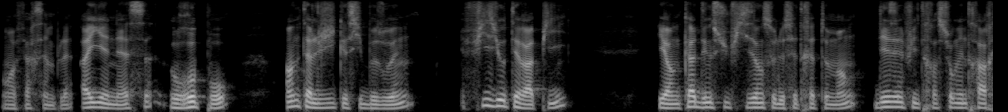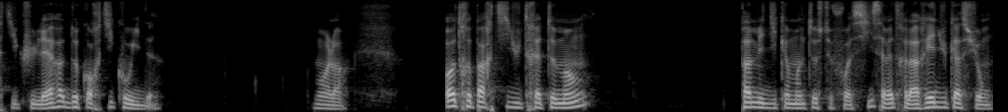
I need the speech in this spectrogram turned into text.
on va faire simple, AINS, repos, antalgique si besoin, physiothérapie, et en cas d'insuffisance de ces traitements, des infiltrations intra-articulaires de corticoïdes. Voilà. Autre partie du traitement, pas médicamenteuse cette fois-ci, ça va être la rééducation.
